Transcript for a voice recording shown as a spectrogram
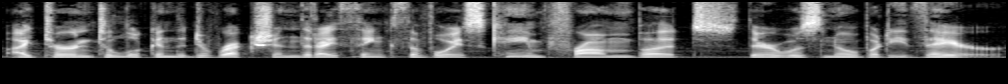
I turned to look in the direction that I think the voice came from, but there was nobody there.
